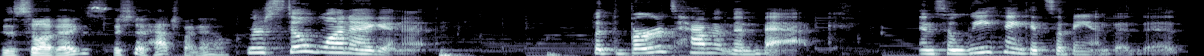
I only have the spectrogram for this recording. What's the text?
Does it still have eggs? They should have hatched by now. There's still one egg in it, but the birds haven't been back, and so we think it's abandoned it.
